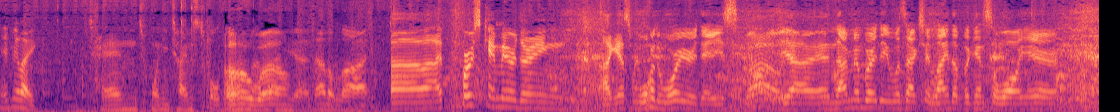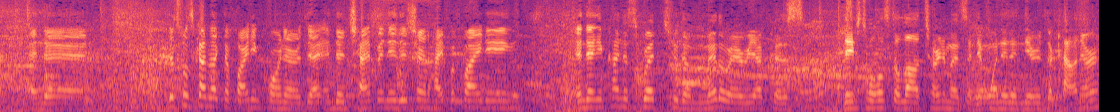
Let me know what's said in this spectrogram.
maybe like 10, 20 times total. Oh, wow. like- Yeah, not a lot. Uh, I first came here during, I guess, World Warrior days. Wow. Yeah, and I remember it was actually lined up against the wall here. And then this was kind of like the fighting corner, that- and then Champion Edition, Hyper Fighting, and then it kind of spread to the middle area because they used to host a lot of tournaments and they wanted it near the counter.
